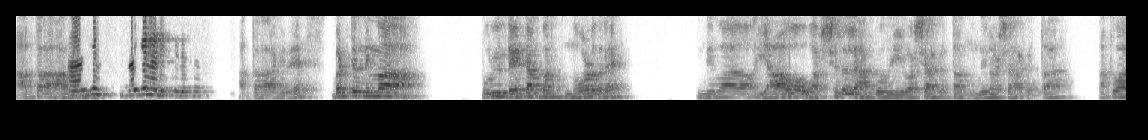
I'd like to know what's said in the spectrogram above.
ಆತರ ಆತರ ಆಗಿದೆ. ಬಟ್ ನಿಮ್ಮ ಫುಲ್ ಡೇಟ್ ಆಫ್ ಬರ್ತ್ ನೋಡಿದ್ರೆ ನಿಮ್ಮ ಯಾವ ವರ್ಷದಲ್ಲಿ ಆಗ್ಬೋದು ಈ ವರ್ಷ ಆಗುತ್ತಾ ಮುಂದಿನ ವರ್ಷ ಆಗುತ್ತಾ? ಅಥವಾ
